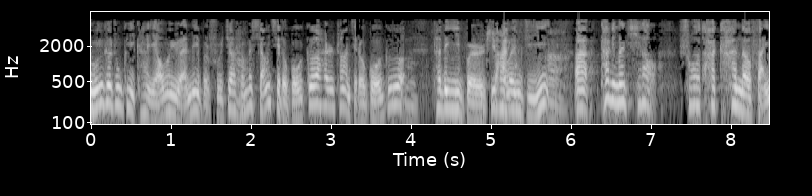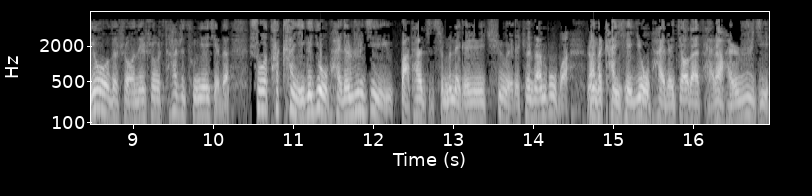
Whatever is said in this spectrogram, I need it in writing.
文课中可以看姚文元的一本书，叫什么？想起了国歌还是唱起了国歌？他的一本批判大问集嗯啊，它里面提到说他看到反右的时候，那时候他是从前写的，说他看一个右派的日记，把他什么哪个区委的宣传部吧，让他看一些右派的交代材料还是日记，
